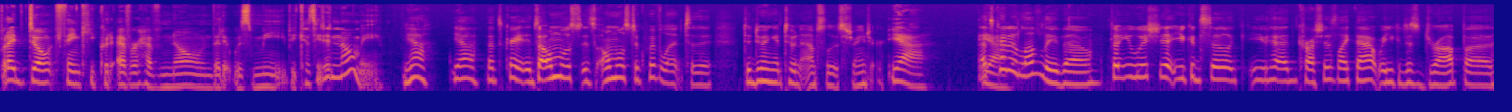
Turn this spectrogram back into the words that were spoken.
But I don't think he could ever have known that it was me because he didn't know me. Yeah. Yeah, that's great. It's almost it's almost equivalent to the, to doing it to an absolute stranger. Yeah. That's Yeah. kind of lovely, though. Don't you wish that you could still you had crushes like that, where you could just drop uh,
